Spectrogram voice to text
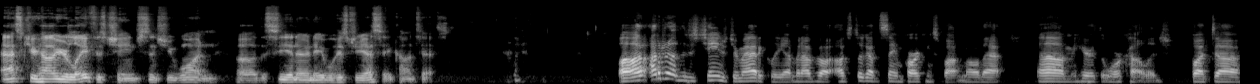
ask you how your life has changed since you won uh, the CNO Naval History Essay Contest. Well, I, don't know that it's changed dramatically. I mean, I've, uh, I've still got the same parking spot and all that um, here at the War College, but uh,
